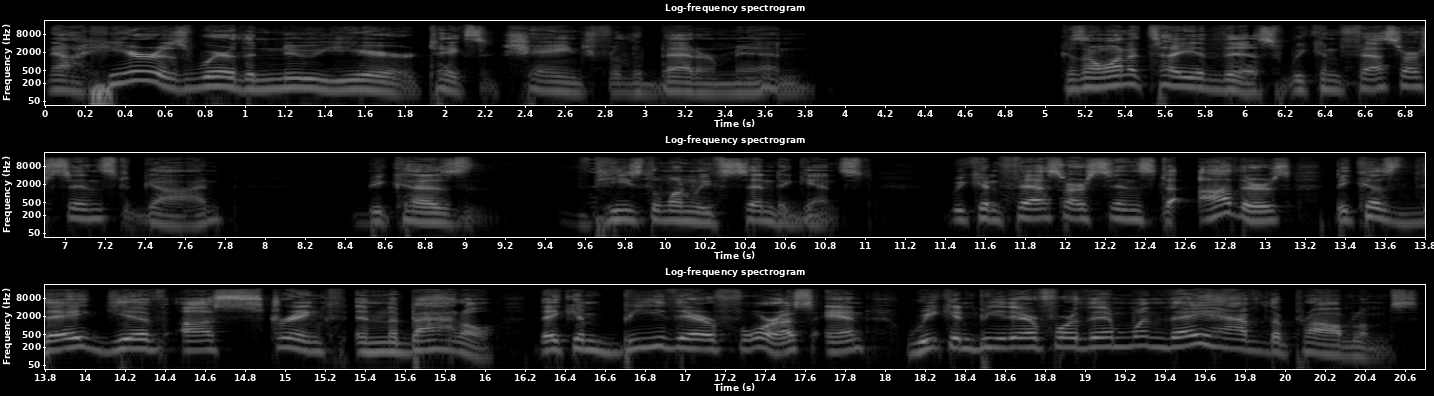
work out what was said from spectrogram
Now, here is where the new year takes a change for the better men. Because I want to tell you this we confess our sins to God because He's the one we've sinned against. We confess our sins to others because they give us strength in the battle. They can be there for us, and we can be there for them when they have the problems.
